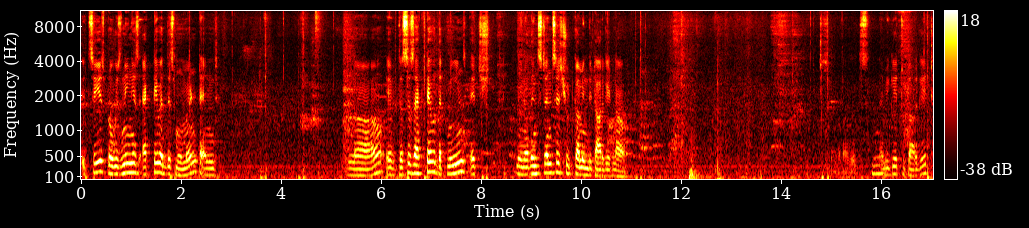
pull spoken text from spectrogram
It says provisioning is active at this moment and now if this is active that means it you know the instances should come in the target now. So let's navigate to target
